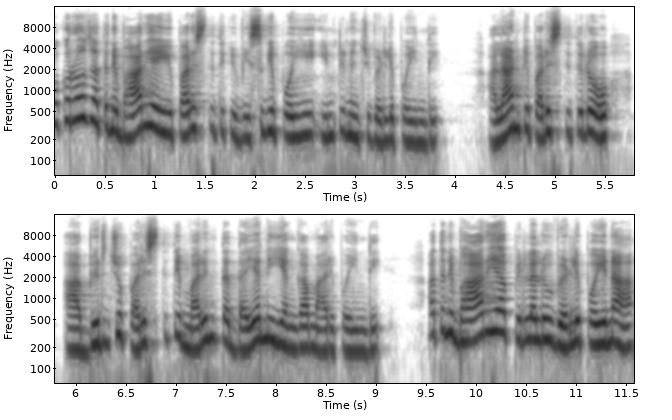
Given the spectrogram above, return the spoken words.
ఒకరోజు అతని భార్య ఈ పరిస్థితికి విసిగిపోయి ఇంటి నుంచి వెళ్ళిపోయింది. అలాంటి పరిస్థితిలో ఆ బిర్జు పరిస్థితి మరింత దయనీయంగా మారిపోయింది. అతని భార్య పిల్లలు వెళ్ళిపోయినా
